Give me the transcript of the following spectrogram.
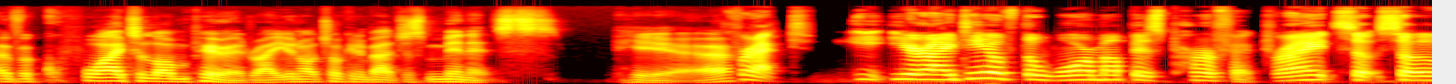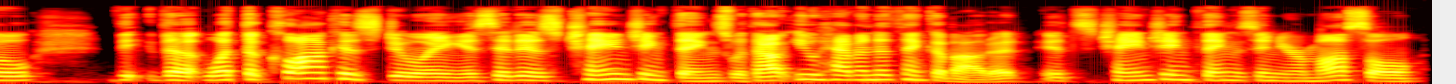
over quite a long period, right? You're not talking about just minutes here. Correct. your idea of the warm up is perfect, right? So, so the, the what the clock is doing is it is changing things without you having to think about it. It's changing things in your muscle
